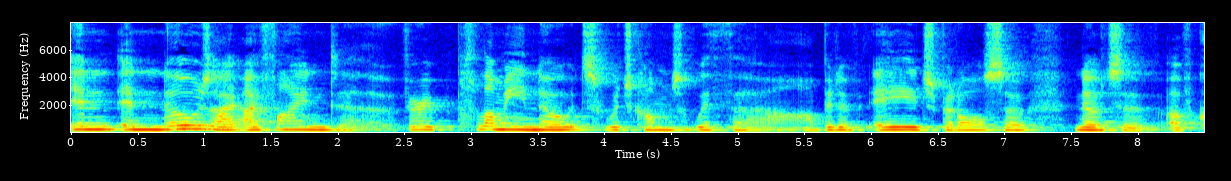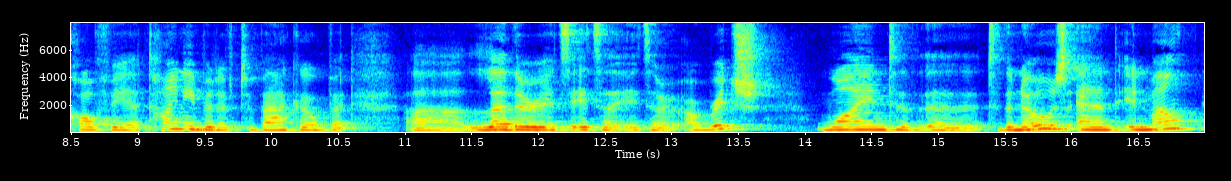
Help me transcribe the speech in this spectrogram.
in, in nose, I, I find uh, very plummy notes, which comes with uh, a bit of age, but also notes of, of coffee, a tiny bit of tobacco, but uh, leather. It's, it's, a, it's a, a rich wine to the, to the nose and in mouth.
